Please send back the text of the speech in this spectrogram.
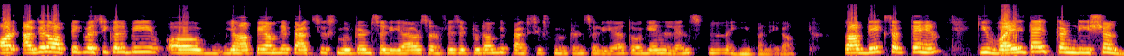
और अगर ऑप्टिक वेसिकल भी यहाँ पे हमने पैक सिक्स म्यूटेंट से लिया और सरफेस एक्टोडम भी पैक सिक्स म्यूटेंट से लिया तो अगेन लेंस नहीं बनेगा। तो आप देख सकते हैं कि वाइल्ड टाइप कंडीशन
